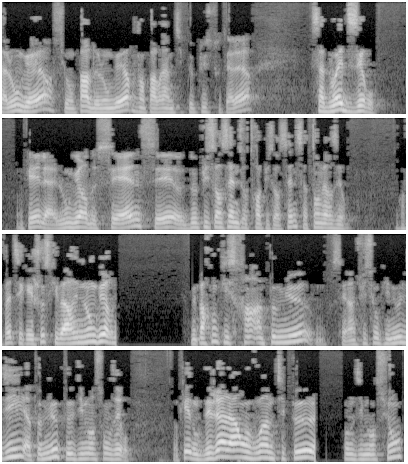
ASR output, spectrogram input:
sa longueur, si on parle de longueur, j'en parlerai un petit peu plus tout à l'heure, ça doit être 0. Okay la longueur de Cn, c'est 2 puissance n sur 3 puissance n, ça tend vers 0. Donc en fait, c'est quelque chose qui va avoir une longueur, mais par contre qui sera un peu mieux, c'est l'intuition qui nous le dit, un peu mieux que dimension 0. Okay, donc déjà là, on voit un petit peu la dimension,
